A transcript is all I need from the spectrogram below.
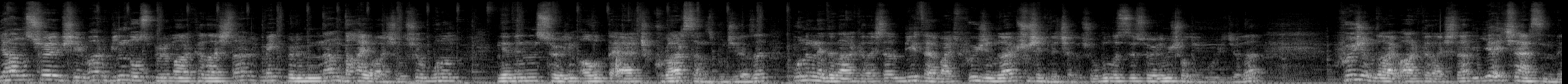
Yalnız şöyle bir şey var. Windows bölümü arkadaşlar Mac bölümünden daha yavaş çalışıyor. Bunun nedenini söyleyeyim. Alıp da eğer ki kurarsanız bu cihazı. Bunun nedeni arkadaşlar 1 TB Fusion Drive şu şekilde çalışıyor. Bunu da size söylemiş olayım bu videoda. Fusion Drive arkadaşlar ya içerisinde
